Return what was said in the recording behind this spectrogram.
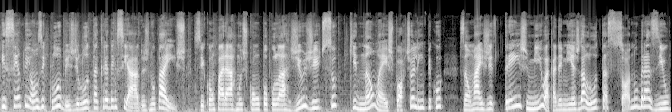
e 111 clubes de luta credenciados no país. Se compararmos com o popular jiu-jitsu, que não é esporte olímpico, são mais de 3 mil academias da luta só no Brasil.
